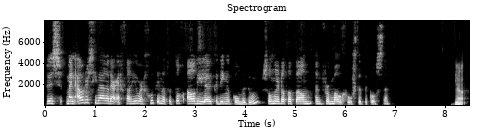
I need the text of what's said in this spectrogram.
Dus mijn ouders die waren daar echt wel heel erg goed in dat we toch al die leuke dingen konden doen, zonder dat dat dan een vermogen hoefde te kosten. Ja,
